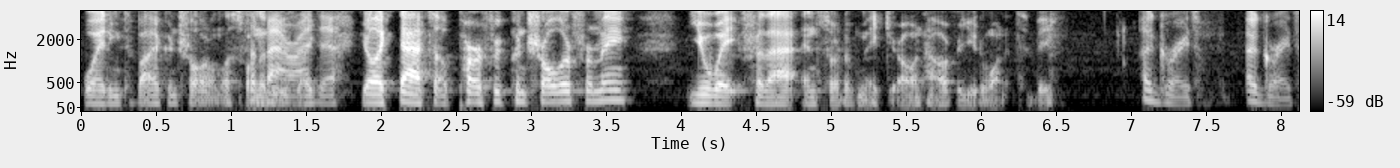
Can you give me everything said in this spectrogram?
waiting to buy a controller, unless That's a one of these like idea. you're like that's a perfect controller for me, you wait for that and sort of make your own however you'd want it to be. Agreed. Agreed.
